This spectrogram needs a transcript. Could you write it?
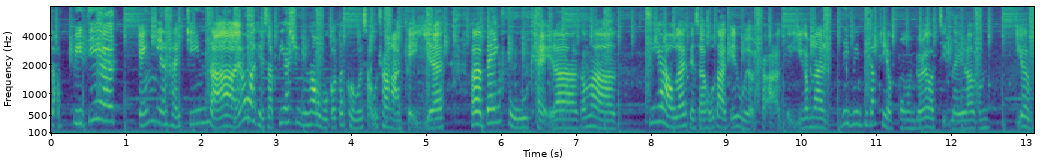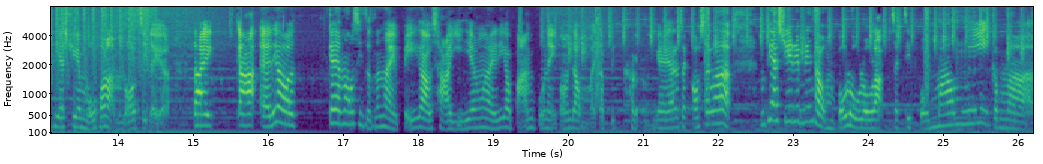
特別啲嘅，竟然係 Jinza。因為其實 P.S.G 點解我會覺得佢會首槍阿奇爾咧？佢係 ban 副旗啦，咁啊之後咧，其實好大機會就出阿奇爾。咁但係呢邊 D.T 又放咗一個哲理啦，咁。因為 PSG 冇可能唔攞捷利噶，但係加誒呢個基恩奧斯就真係比較差異啲，因為呢個版本嚟講就唔係特別強嘅一隻角色啦。咁 PSG 呢邊就唔保露露啦，直接保貓咪，咁啊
